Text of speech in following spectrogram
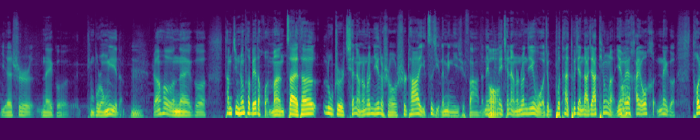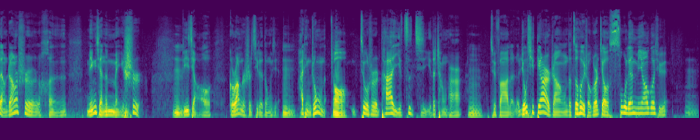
也是那个挺不容易的。嗯。然后那个他们进程特别的缓慢，在他录制前两张专辑的时候，是他以自己的名义去发的。那、哦。那前两张专辑我就不太推荐大家听了，因为哦。还有很那个头两张是很明显的美式，嗯，比较 ground 时期的东西，嗯。还挺重的。哦。就是他以自己的厂牌嗯。去发的，尤其第二张的最后一首歌叫《苏联民谣歌曲》。嗯。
